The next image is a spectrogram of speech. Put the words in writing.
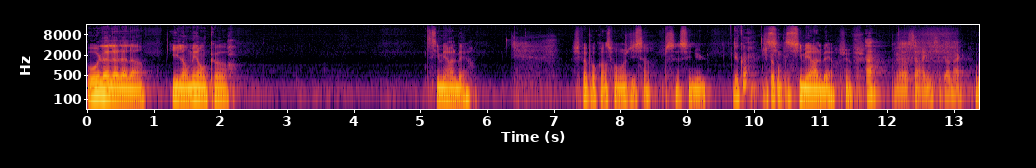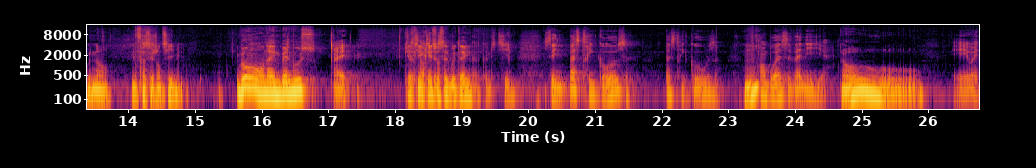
Oh là là là là. Il en met encore. Cimer Albert. Je sais pas pourquoi en ce moment je dis ça. C'est nul. De quoi? J'ai pas compris. Cimer Albert. Je- Ah, euh, ça rime, c'est pas mal. ou Non. Enfin, c'est gentil, mais. Bon, on a une belle mousse. Ouais. Qu'est-ce qui est écrit sur cette bouteille? Comme style. C'est une pastry gauze, pastry gauze, Hmm? framboise vanille. Oh Et ouais.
